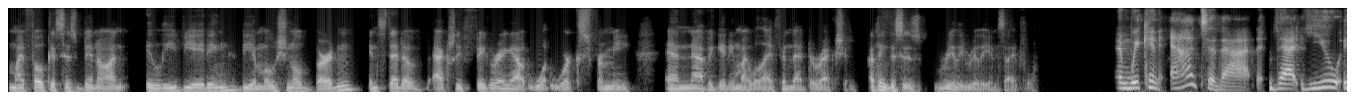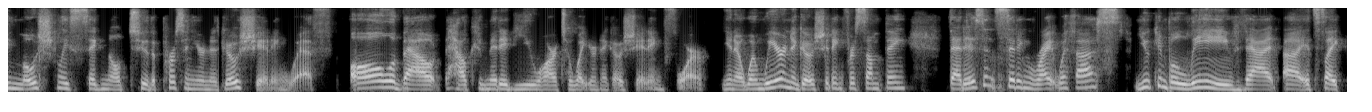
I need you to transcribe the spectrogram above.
my focus has been on alleviating the emotional burden instead of actually figuring out what works for me and navigating my life in that direction. I think this is really, really insightful. And we can add to that that you emotionally signal to the person you're negotiating with all about how committed you are to what you're negotiating for. You know, when we are negotiating for something that isn't sitting right with us, you can believe that uh, it's like,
